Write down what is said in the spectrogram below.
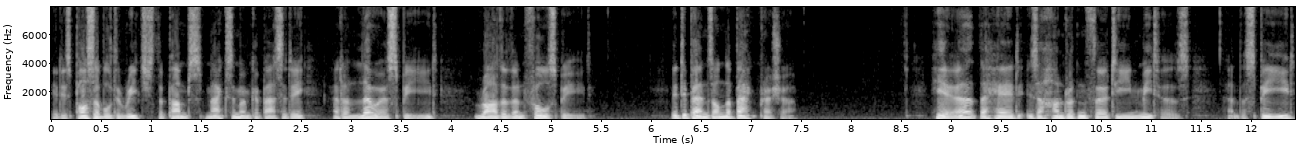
It is possible to reach the pump's maximum capacity at a lower speed rather than full speed. It depends on the back pressure. Here the head is 113 metres and the speed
